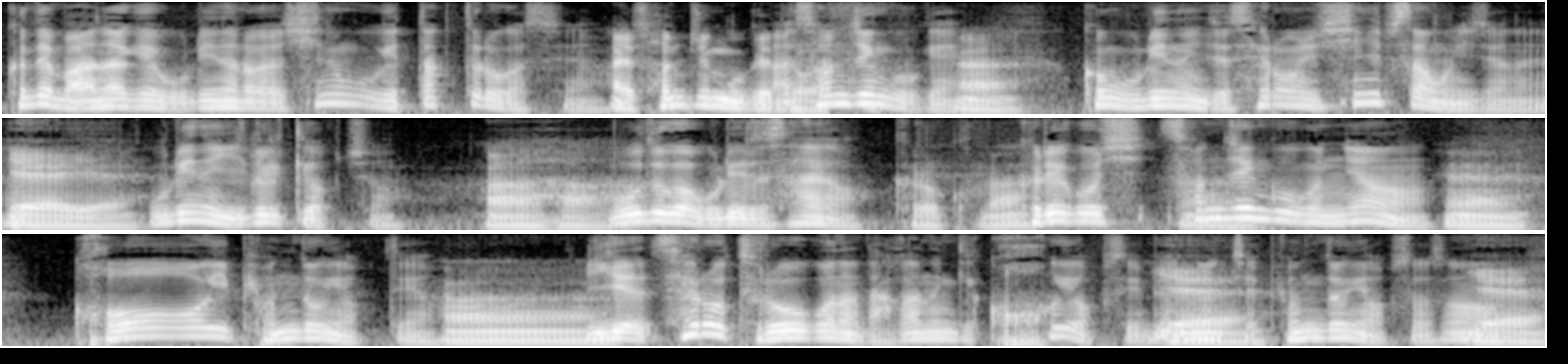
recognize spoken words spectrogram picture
근데 만약에 우리나라가 신흥국에 딱 들어갔어요. 아니 선진국에 아, 선진국에. 예. 그럼 우리는 이제 새로운 신입 사원이잖아요. 예, 우리는 잃을 게 없죠. 아하. 모두가 우리를 사요. 그렇구나. 그리고 시, 선진국은요. 거의 변동이 없대요. 아. 이게 새로 들어오거나 나가는 게 거의 없어요. 몇 예. 년째 변동이 없어서 예.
